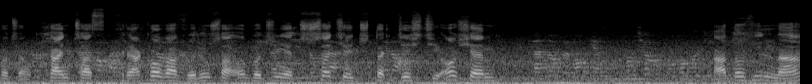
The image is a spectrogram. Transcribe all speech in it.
Pociąg Hańcza z Krakowa wyrusza o godzinie 3.48, a do Wilna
